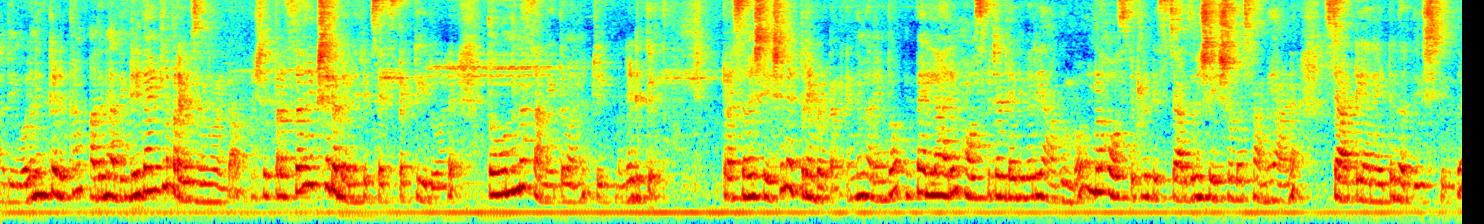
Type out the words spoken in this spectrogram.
അതേപോലെ നിങ്ങൾക്ക് എടുക്കാം. അതിന് അതിന്റേതായിട്ടുള്ള പ്രയോജനങ്ങളുണ്ടാവും. പക്ഷേ പ്രസവരക്ഷയുടെ ബെനിഫിറ്റ്സ് എക്സ്പെക്ട് ചെയ്തുകൊണ്ട് തോന്നുന്ന സമയത്ത് വന്ന് ട്രീറ്റ്മെന്റ് എടുക്കരുത് പ്രസവശേഷം എത്രയും പെട്ടെന്ന്. എന്ന് പറയുമ്പോൾ ഇപ്പോൾ എല്ലാവരും ഹോസ്പിറ്റൽ ഡെലിവറി ആകുമ്പോൾ നമ്മൾ ഹോസ്പിറ്റൽ ഡിസ്ചാർജിന് ശേഷമുള്ള സമയമാണ് സ്റ്റാർട്ട് ചെയ്യാനായിട്ട് നിർദ്ദേശിക്കുന്നത്.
